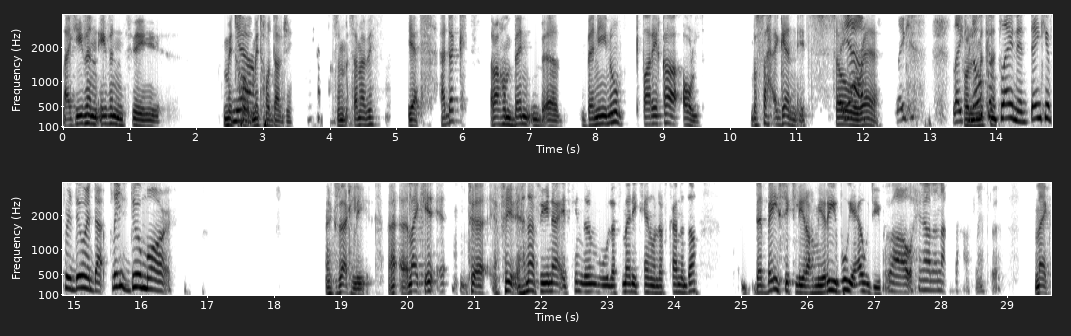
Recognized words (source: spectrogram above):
like even even في مترو Yeah. مترو درجي سم- سمع به yeah هذاك راهم بن ب- بنينو بطريقة old بصح again it's so Yeah. rare Like, like So no المت- complaining. Thank you for doing that. Please do more. exactly Uh, uh, like it- to- في هنا في United Kingdom ولا في أمريكان ولا في كندا ده basically راهم يريبوا يعاودوا يبنوا. واو احنا لا نعرف حاصلين في like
